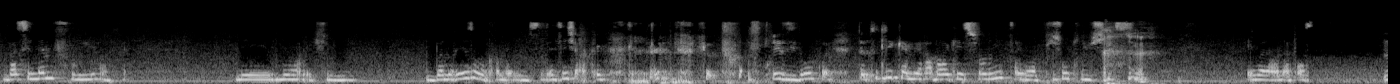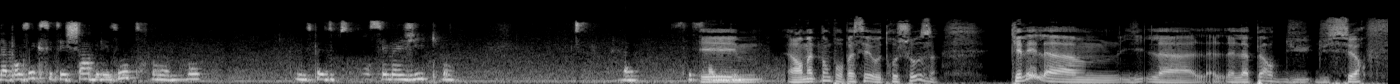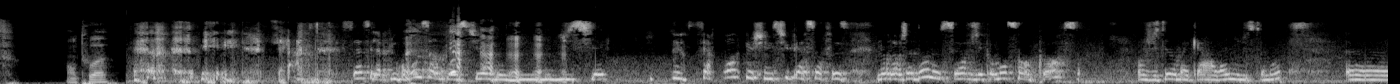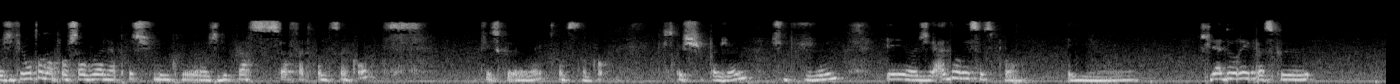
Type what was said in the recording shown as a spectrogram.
Bah, c'est le même fou rire, en fait. Mais bon, avec une, bonne raison, quand même. C'est-à-dire que le président, quoi, t'as toutes les caméras braquées sur lui, t'as un pigeon qui lui chie dessus. Et voilà, on a pensé, on a pensé que c'était Charb et les autres. Euh, bon, une espèce de pensée magique. Et alors maintenant, pour passer à autre chose, quelle est la la, la, la peur du, du surf en toi? Ça, c'est la plus grosse imposture du, du, siècle. De faire croire que je suis une super surfeuse. Non, alors j'adore le surf. J'ai commencé en Corse. Quand j'étais dans ma caravane, justement. Euh, j'ai fait longtemps dans planche à. Après, je suis donc, euh, j'ai découvert surf à 35 ans. Puisque, ouais, 35 ans parce que je suis pas jeune, je suis plus jeune, et euh, j'ai adoré ce sport. Et je l'ai adoré parce que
